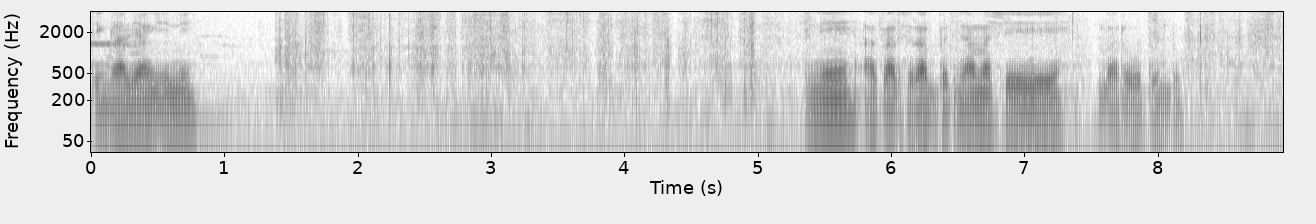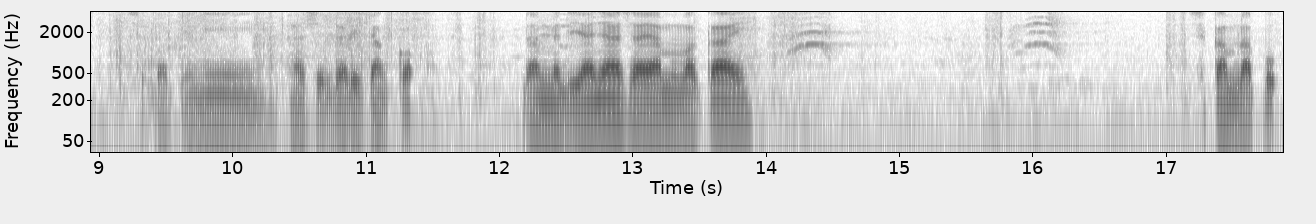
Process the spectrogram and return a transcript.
tinggal yang ini. Ini akar serabutnya masih baru tumbuh. Sebab ini hasil dari cangkok. Dan medianya saya memakai sekam lapuk.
